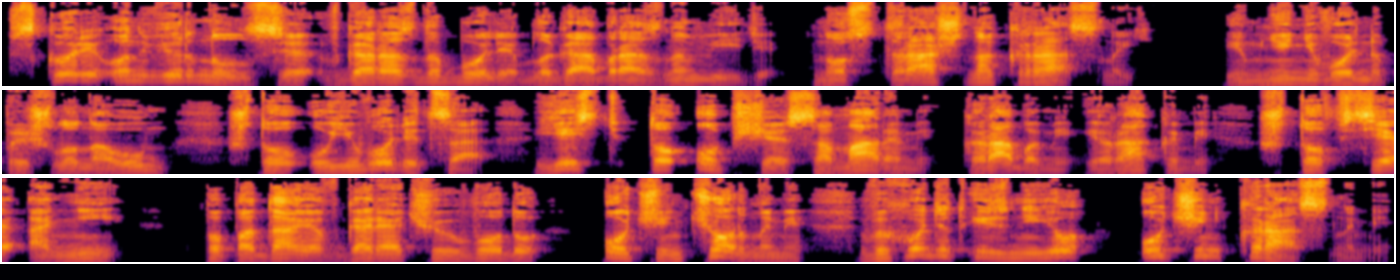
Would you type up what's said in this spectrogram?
Вскоре он вернулся в гораздо более благообразном виде, но страшно красный, и мне невольно пришло на ум, что у его лица есть то общее с омарами, крабами и раками, что все они, попадая в горячую воду очень черными, выходят из нее очень красными.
